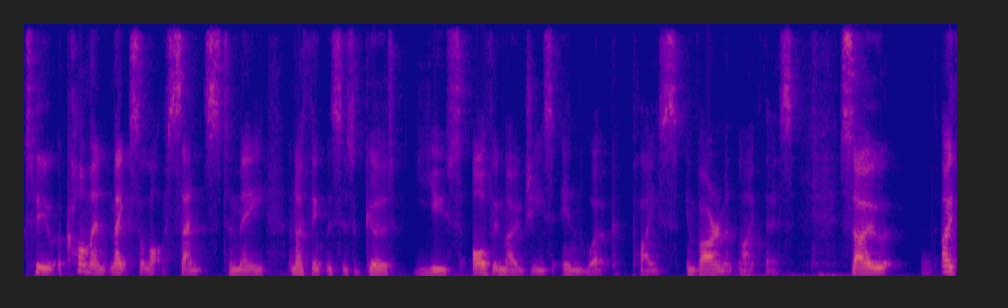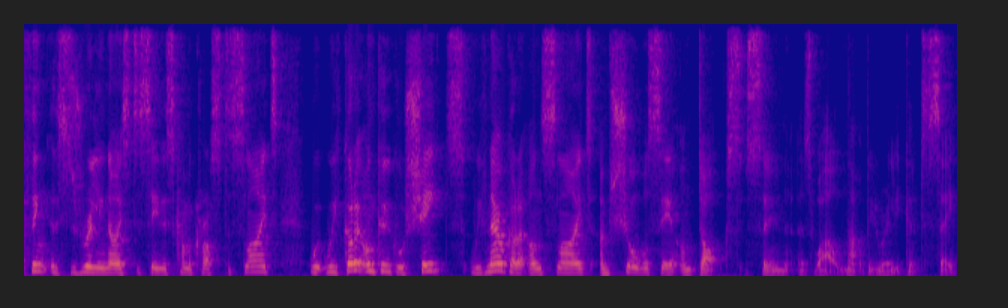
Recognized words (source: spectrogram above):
to a comment makes a lot of sense to me. And I think this is a good use of emojis in the workplace environment like this. So I think this is really nice to see this come across to slides. We've got it on Google Sheets. We've now got it on slides. I'm sure we'll see it on docs soon as well. That would be really good to see.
